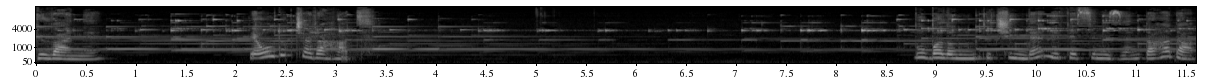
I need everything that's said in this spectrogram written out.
güvenli ve oldukça rahat. Bu balonun içinde nefesinizin daha da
